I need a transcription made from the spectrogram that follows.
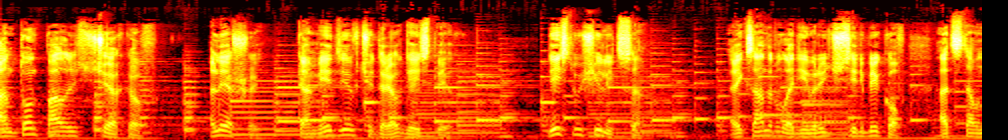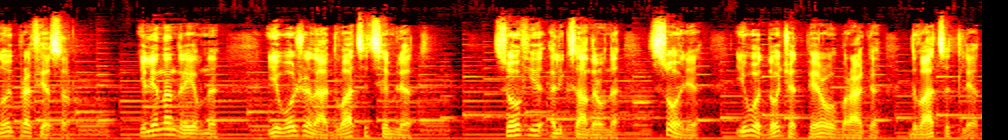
Антон Павлович Чехов Леший. Комедия в четырех действиях. Действующие лица. Александр Владимирович Серебряков, отставной профессор. Елена Андреевна, его жена, 27 лет. Софья Александровна, Соня, его дочь от первого брака, 20 лет.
